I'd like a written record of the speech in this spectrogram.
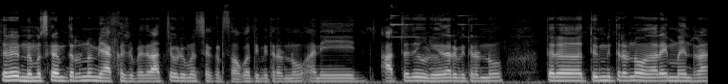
तर नमस्कार मित्रांनो मी आकाश उपाय तर आजच्या व्हिडिओमध्ये सगळं स्वागत आहे मित्रांनो. आणि आजचा जो व्हिडिओ येणार मित्रांनो तर तुम्ही मित्रांनो होणार आहे महिंद्रा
